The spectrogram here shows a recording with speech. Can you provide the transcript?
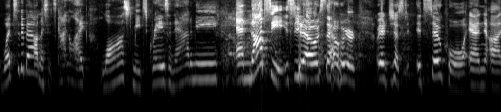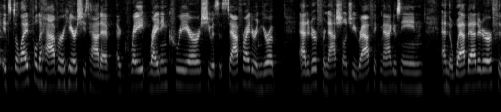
what's it about? And I said, it's kind of like Lost meets Grey's Anatomy and Nazis, you know? So we're it just it's so cool and uh, it's delightful to have her here. She's had a, a great writing career. She was a staff writer in europe editor for national geographic magazine and the web editor for,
